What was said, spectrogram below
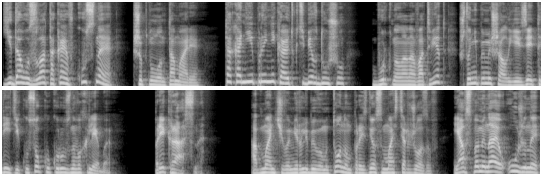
«Еда у зла такая вкусная!» — шепнул он Тамаре. «Так они и проникают к тебе в душу!» Буркнула она в ответ, что не помешало ей взять третий кусок кукурузного хлеба. «Прекрасно!» Обманчиво миролюбивым тоном произнес мастер Джозеф. «Я вспоминаю ужины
